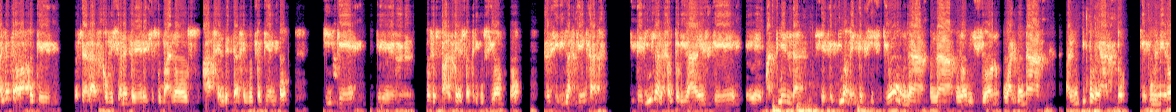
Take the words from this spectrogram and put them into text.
Hay un trabajo que o sea, las comisiones de derechos humanos hacen desde hace mucho tiempo y que eh, pues es parte de su atribución, ¿no? Recibir las quejas y pedirle a las autoridades que eh, atiendan si efectivamente existió una, una, una omisión o alguna algún tipo de acto que vulneró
